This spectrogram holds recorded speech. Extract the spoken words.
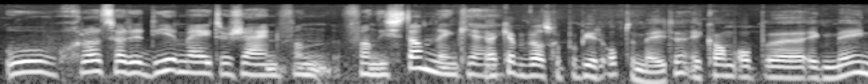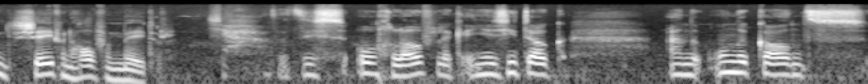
Hoe groot zou de diameter zijn van, van die stam, denk jij? Ja, ik heb hem wel eens geprobeerd op te meten. Ik kwam op, uh, ik meen, 7,5 meter. Ja, dat is ongelooflijk. En je ziet ook aan de onderkant,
